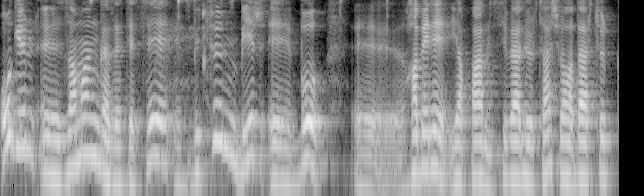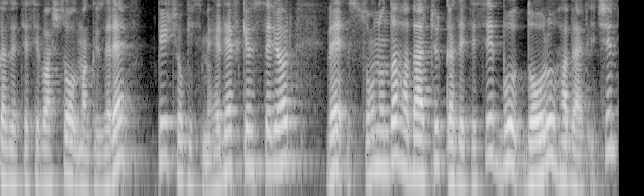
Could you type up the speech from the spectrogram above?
O gün e, Zaman Gazetesi e, bütün bir e, bu e, haberi yapan Sibel Hürtaş ve Habertürk Gazetesi başta olmak üzere birçok ismi hedef gösteriyor ve sonunda Habertürk Gazetesi bu doğru haber için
